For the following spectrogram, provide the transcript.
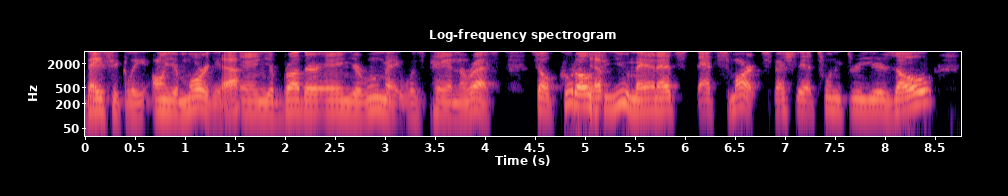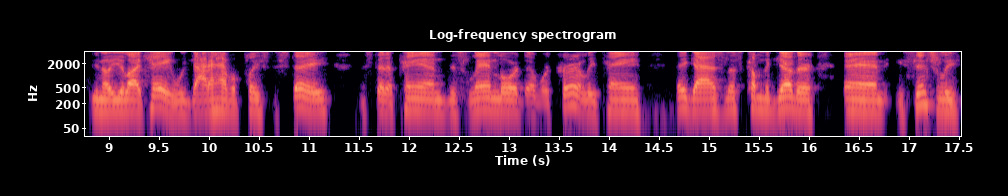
basically on your mortgage, Yeah. and your brother and your roommate was paying the rest. So kudos Yep. to you, man. That's that's smart, especially at 23 years old. You know, you're like, hey, we got to have a place to stay instead of paying this landlord that we're currently paying. Hey guys, let's come together and essentially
